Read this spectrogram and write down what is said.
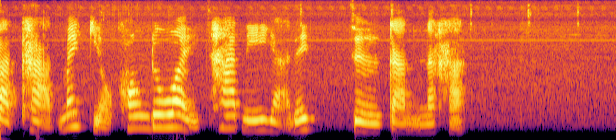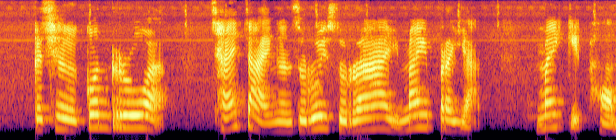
ตัดขาดไม่เกี่ยวข้องด้วย ชาตินี้อย่าได้เจอกันนะคะ กระเชอก้นรั่ว ใช้จ่ายเงินสุรุ่ยสุร่ายไม่ประหยัด ไม่เก็บหอม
